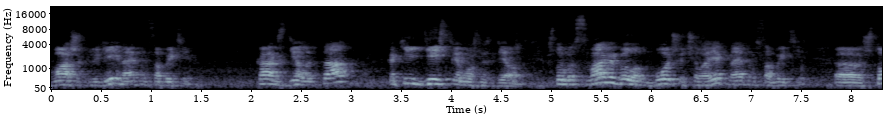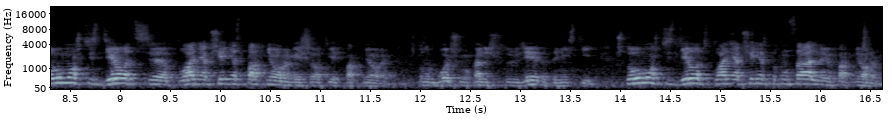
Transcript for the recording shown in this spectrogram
ваших людей на этом событии как сделать так, какие действия можно сделать, чтобы с вами было больше человек на этом событии. Э, что вы можете сделать э, в плане общения с партнерами, если у вас есть партнеры, чтобы большему количеству людей это донести. Что вы можете сделать в плане общения с потенциальными партнерами.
